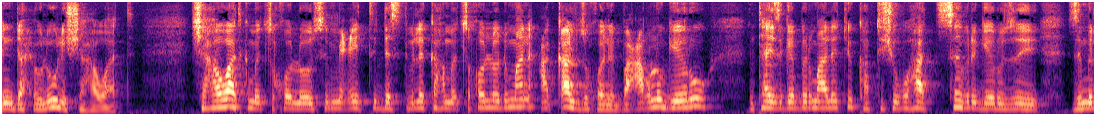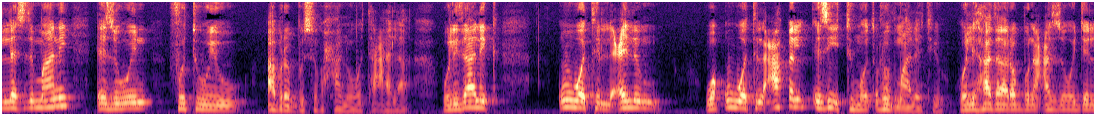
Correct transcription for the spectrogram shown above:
ዕንደ ሕሉል ሸሃዋት ሸሃዋት ክመጽእ ከሎ ስምዒት ደስ ትብለካ ክመጽእ ከሎ ድማ ዓቃል ዝኾነ ብዓቕሉ ገይሩ እንታይ ዝገብር ማለት እዩ ካብቲ ሽቡሃት ሰብሪ ገይሩ ዝምለስ ድማ እዚ እውን ፍትው እዩ ኣብ ረቢ ስብሓን ወተዓላ ወልዛሊክ ቁወት ልዕልም ወቁወት ልዓቅል እዚ እቲ መጥሉብ ማለት እዩ ወሊሃዛ ረቡና ዓዘ ወጀል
